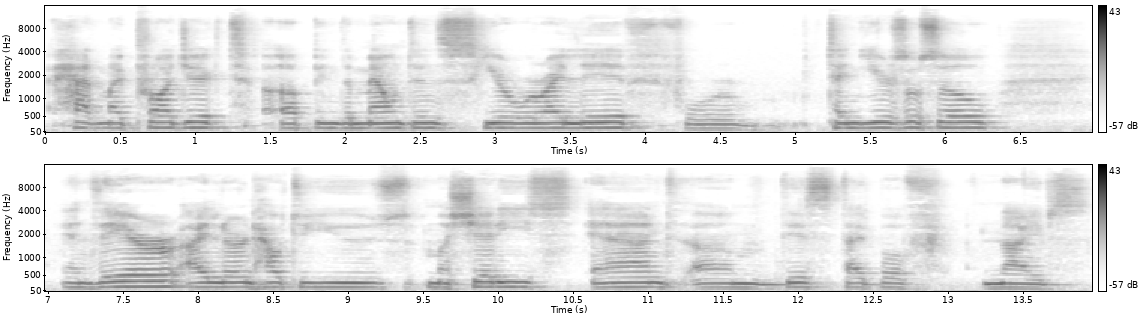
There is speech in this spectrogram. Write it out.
had my project up in the mountains here where I live for 10 years or so. And there I learned how to use machetes and um, this type of knives.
